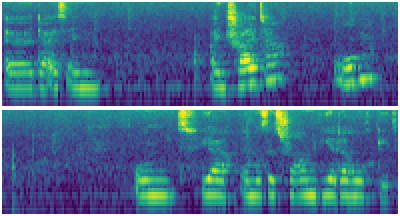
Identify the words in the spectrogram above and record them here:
äh, da ist ein, ein Schalter oben. Und ja, er muss jetzt schauen, wie er da hochgeht.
